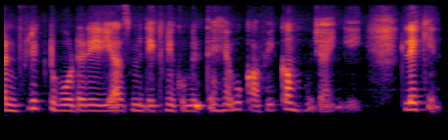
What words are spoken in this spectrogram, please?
कन्फ्लिक्ट बॉर्डर एरियाज़ में देखने को मिलते हैं, वो काफ़ी कम हो जाएँगे। लेकिन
